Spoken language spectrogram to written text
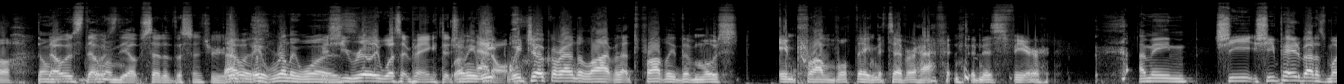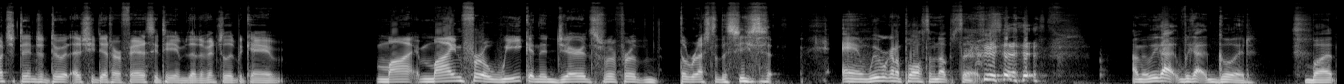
Oh, Don't, That was that don't was rem- the upset of the century. That was- It really was. she really wasn't paying attention I mean, at we, all. we joke around a lot, but that's probably the most improbable thing that's ever happened in this sphere. I mean, she she paid about as much attention to it as she did her fantasy team that eventually became my mine for a week and then Jared's for, for the rest of the season. and we were gonna pull off some upsets. I mean, we got we got good, but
